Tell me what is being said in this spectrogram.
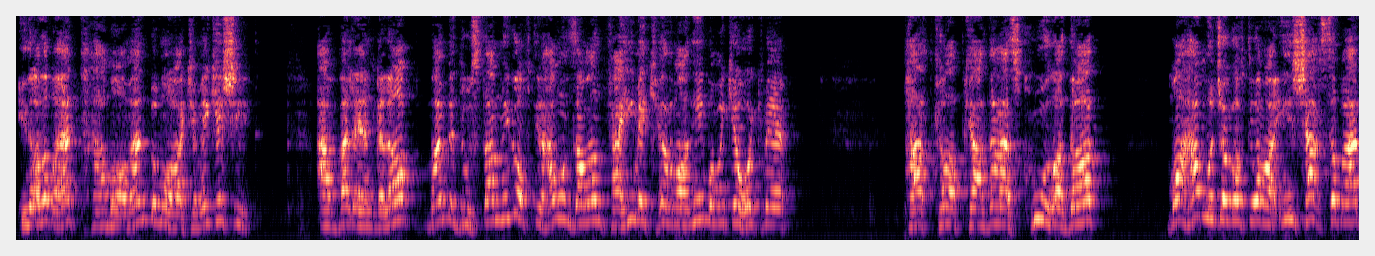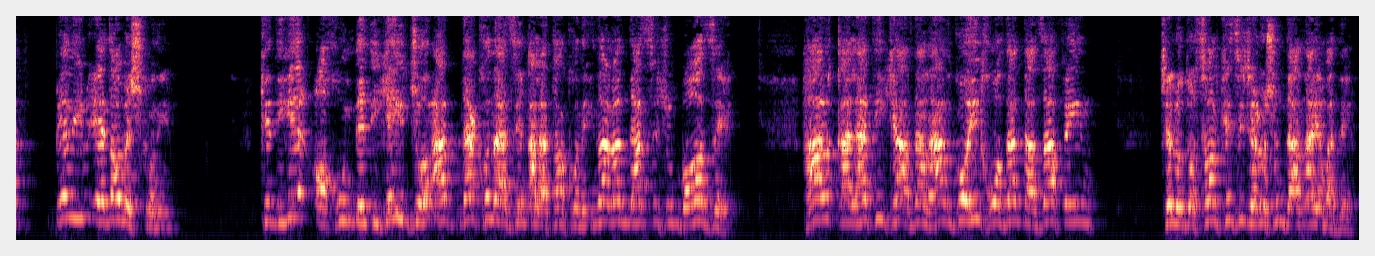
اینا رو باید تماما به محاکمه کشید. اول انقلاب من به دوستان می‌گفتیم همون زمان فهیم کرمانی موقع که حکم پرتکاب کردن از کوه را داد ما همونجا گفتیم آقا این شخص باید بریم اعدامش کنیم. که دیگه آخونده دیگه ای جرأت نکنه از این غلط ها کنه. اینا الان دستشون بازه. هر غلطی کردن هر گوهی خوردن در ضعف این 42 سال کسی جلوشون در نیامده.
